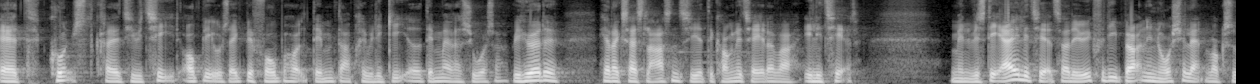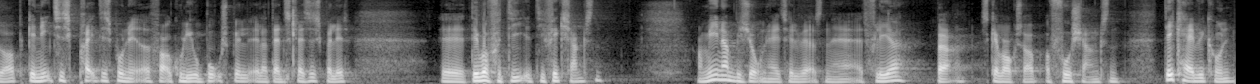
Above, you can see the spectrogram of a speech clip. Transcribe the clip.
At kunst, kreativitet, oplevelser ikke bliver forbeholdt dem, der er privilegerede, dem med ressourcer. Vi hørte Henrik Sass Larsen sige, at det kongelige teater var elitært. Men hvis det er elitært, så er det jo ikke fordi børn i Nordsjælland voksede op genetisk prædisponeret for at kunne lide bospil eller dansk klassisk ballet. Øh, det var fordi, at de fik chancen. Og min ambition her i tilværelsen er, at flere børn skal vokse op og få chancen. Det kan vi kun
